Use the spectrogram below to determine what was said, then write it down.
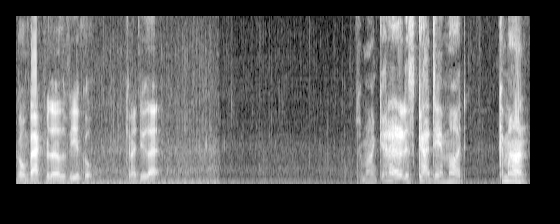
Going back for the other vehicle. Can I do that? Come on, get out of this goddamn mud. Come on.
